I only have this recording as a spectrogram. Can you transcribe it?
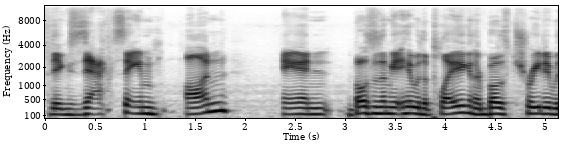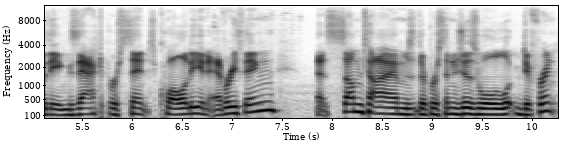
the exact same pawn and both of them get hit with a plague and they're both treated with the exact percent quality and everything that sometimes the percentages will look different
